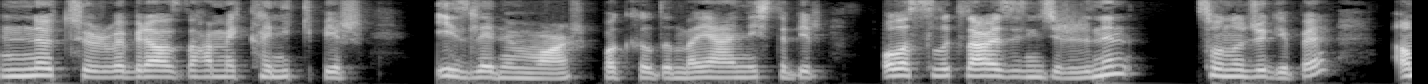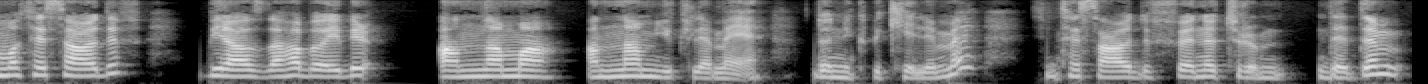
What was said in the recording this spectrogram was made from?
nötr ve biraz daha mekanik bir izlenim var bakıldığında. Yani işte bir olasılıklar zincirinin sonucu gibi. Ama tesadüf biraz daha böyle bir anlama, anlam yüklemeye dönük bir kelime. Şimdi tesadüf ve nötrüm dedim.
